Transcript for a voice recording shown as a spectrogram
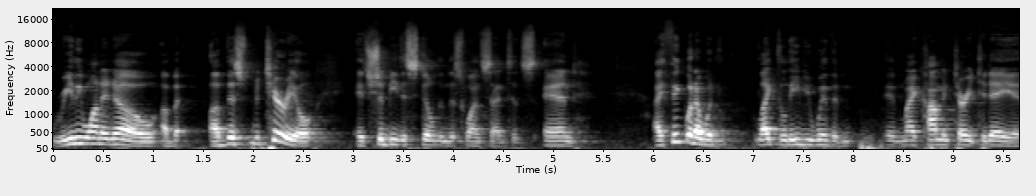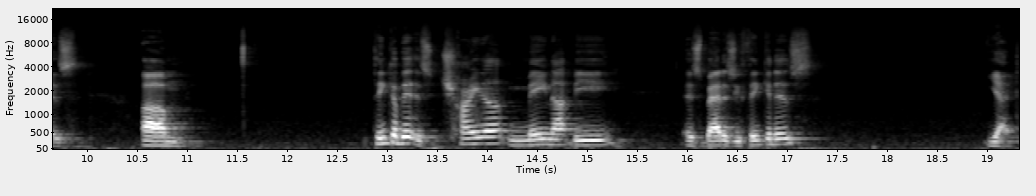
really want to know about, of this material, it should be distilled in this one sentence. And I think what I would like to leave you with in, in my commentary today is um, think of it as China may not be as bad as you think it is yet.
